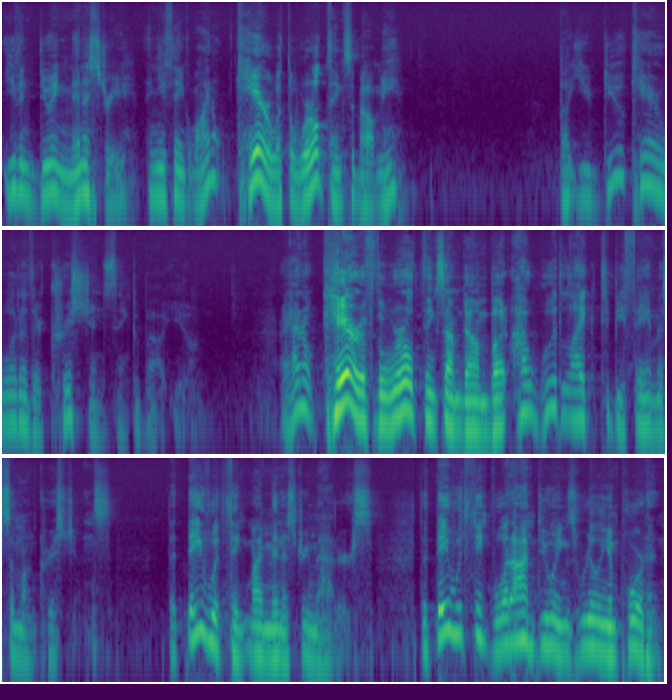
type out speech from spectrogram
even doing ministry, and you think, well, I don't care what the world thinks about me. But you do care what other Christians think about you. I don't care if the world thinks I'm dumb, but I would like to be famous among Christians. That they would think my ministry matters, that they would think what I'm doing is really important.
